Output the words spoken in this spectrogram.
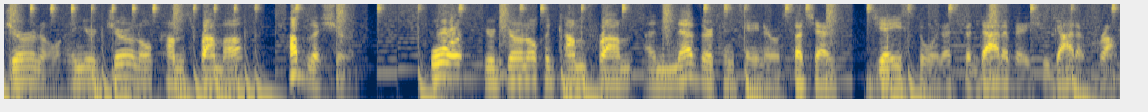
journal, and your journal comes from a publisher. Or your journal could come from another container, such as JSTOR, that's the database you got it from.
